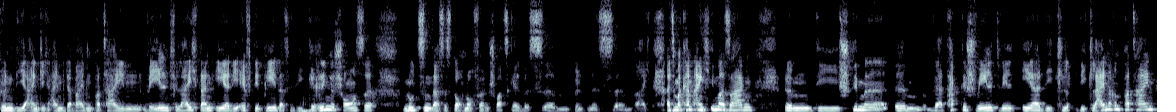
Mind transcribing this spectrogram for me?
können die eigentlich eine der beiden Parteien wählen. Vielleicht dann eher die FDP, dass sie die geringe Chance nutzen, dass es doch noch für ein schwarz-gelbes ähm, Bündnis ähm, reicht. Also man kann eigentlich immer sagen, ähm, die Stimme, ähm, wer taktisch wählt, wählt eher die, die kleineren Parteien.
